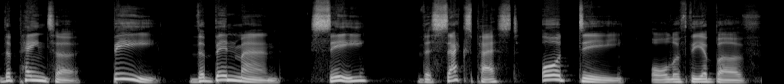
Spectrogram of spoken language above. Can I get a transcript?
The Painter. B. The Bin Man. C. The Sex Pest. Or D. All of the above.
